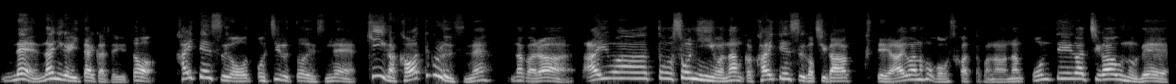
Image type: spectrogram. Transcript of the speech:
ね、何が言いたいかというと、回転数が落ちるとですね、キーが変わってくるんですね。だから、アイワーとソニーはなんか回転数が違くて、アイワーの方が遅かったかな。なんか音程が違うので、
